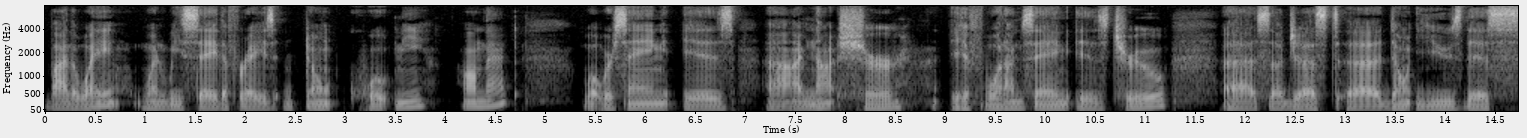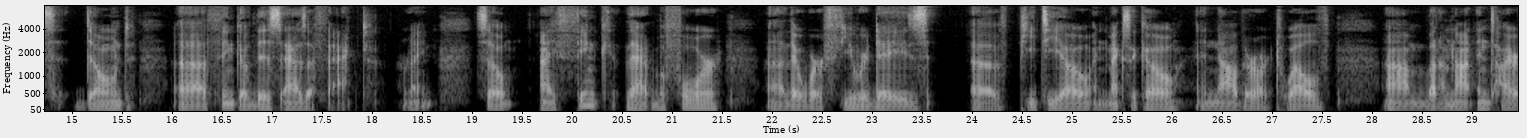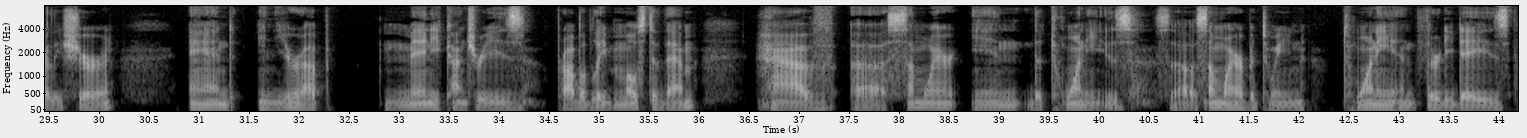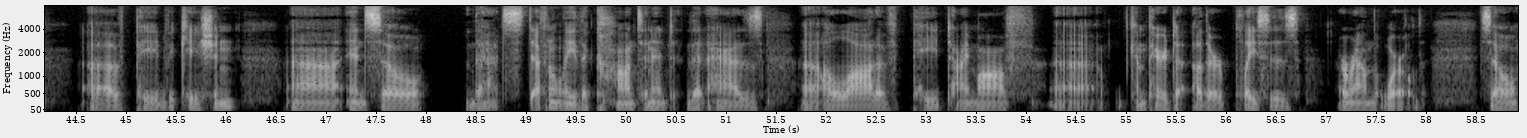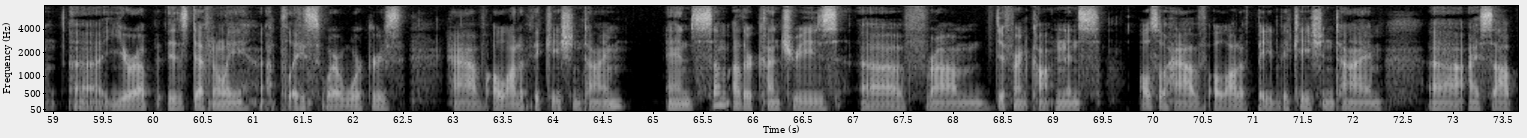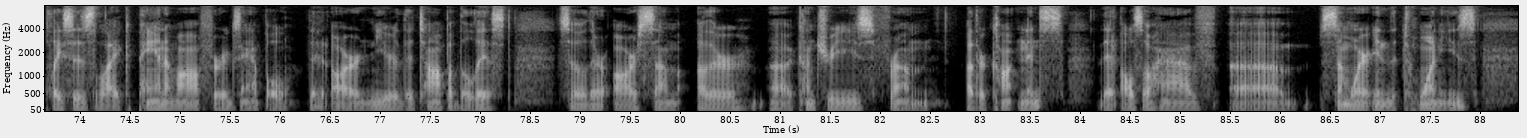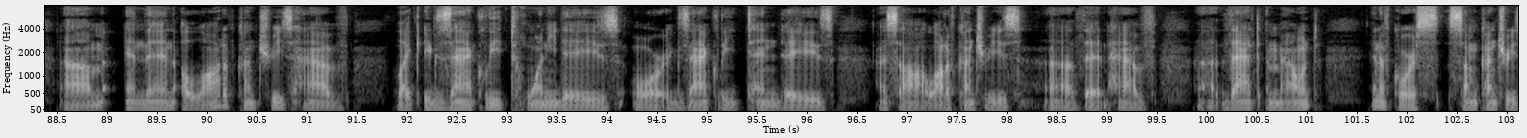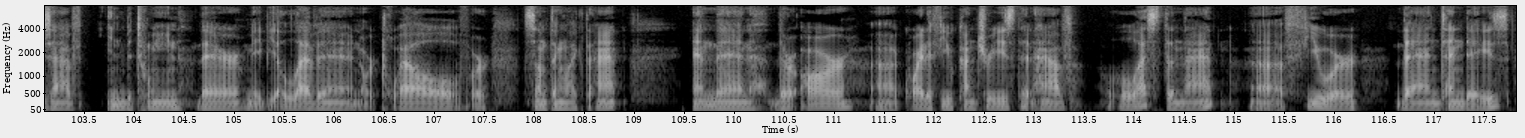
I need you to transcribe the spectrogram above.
By the way, when we say the phrase, don't quote me on that, what we're saying is, uh, I'm not sure if what I'm saying is true. Uh, so just uh, don't use this, don't uh, think of this as a fact, right? So I think that before uh, there were fewer days of PTO in Mexico, and now there are 12, um, but I'm not entirely sure. And in Europe, many countries, probably most of them, have uh, somewhere in the 20s, so somewhere between 20 and 30 days of paid vacation. Uh, and so that's definitely the continent that has uh, a lot of paid time off uh, compared to other places around the world. So, uh, Europe is definitely a place where workers have a lot of vacation time. And some other countries uh, from different continents also have a lot of paid vacation time. Uh, I saw places like Panama, for example, that are near the top of the list. So there are some other uh, countries from other continents that also have uh, somewhere in the 20s. Um, and then a lot of countries have like exactly 20 days or exactly 10 days. I saw a lot of countries uh, that have uh, that amount. And of course, some countries have in between there, maybe 11 or 12 or something like that. And then there are uh, quite a few countries that have less than that, uh, fewer than 10 days.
